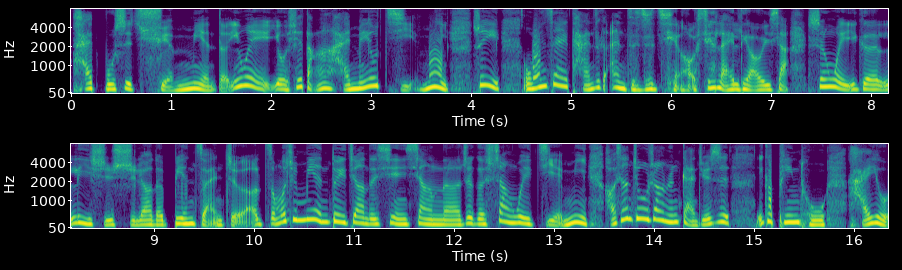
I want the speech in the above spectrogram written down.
还不是全面的，因为有些档案还没有解密。所以我们在谈这个案子之前，哦，先来聊一下，身为一个历史史料的编纂者，怎么去面对这样的现象呢？这个尚未解密，好像就让人感觉是一个拼图，还有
